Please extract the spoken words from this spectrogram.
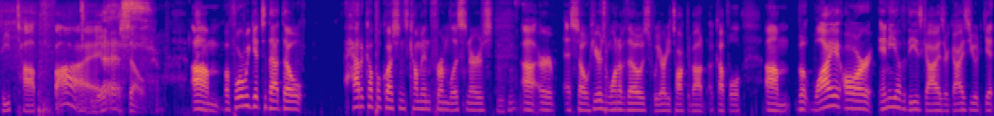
the top five. Yes. So, Um, before we get to that, though, had a couple questions come in from listeners. Mhm. Uh, or so here's one of those. We already talked about a couple. Um, but why are any of these guys or guys you would get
